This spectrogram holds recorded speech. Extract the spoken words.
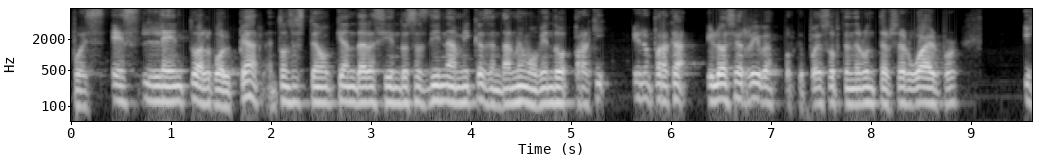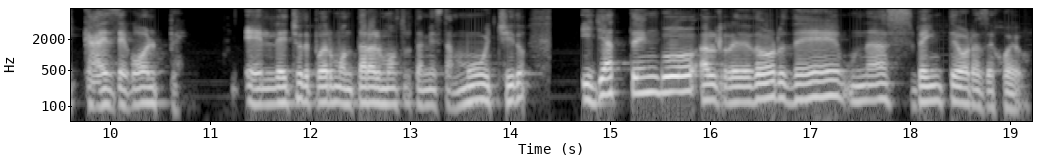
pues es lento al golpear. Entonces tengo que andar haciendo esas dinámicas de andarme moviendo para aquí y luego para acá y luego hacia arriba, porque puedes obtener un tercer Wireboard y caes de golpe. El hecho de poder montar al monstruo también está muy chido. Y ya tengo alrededor de unas 20 horas de juego.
